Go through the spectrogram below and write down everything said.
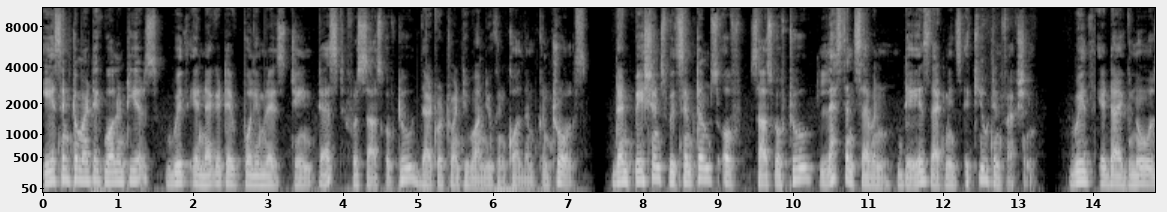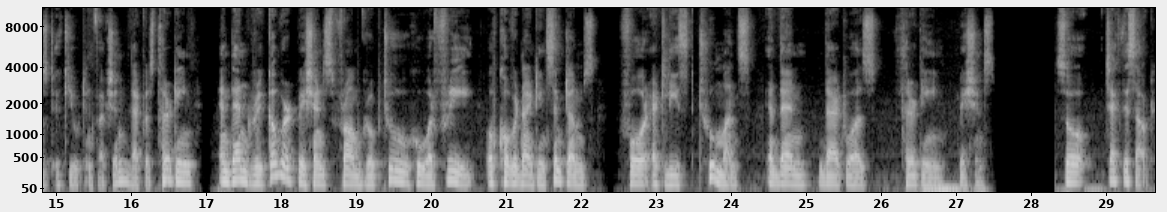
asymptomatic volunteers with a negative polymerase chain test for SARS CoV 2, that were 21, you can call them controls. Then patients with symptoms of SARS-CoV-2 less than 7 days, that means acute infection, with a diagnosed acute infection, that was 13, and then recovered patients from group 2 who were free of COVID-19 symptoms for at least 2 months, and then that was 13 patients. So check this out.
